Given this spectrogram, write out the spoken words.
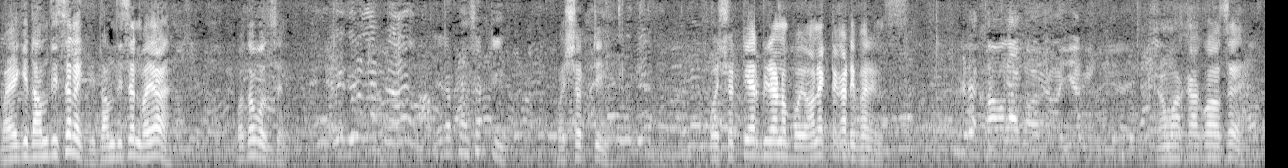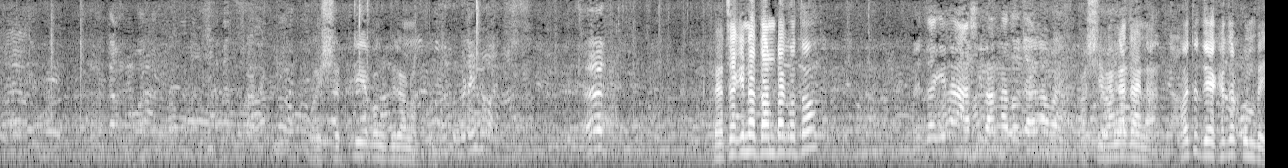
ভাইয়া কি দাম দিচ্ছে নাকি? দাম দিচ্ছেন ভাইয়া? কত বলছেন? এটা পঁয়ষট্টি। পঁয়ষট্টি। আর বিরানব্বই অনেক টাকা ডিফারেন্স এটা খাওয়া লাগা ভাই কি খাওয়া আছে? পঁয়ষট্টি এবং বিরানব্বই। বেচা কিনার দামটা কত? বেচা কিনা আশি ভাঙা তো যায় না ভাই। আশি ভাঙা যায় না। হয়তো দু এক হাজার কমবে।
